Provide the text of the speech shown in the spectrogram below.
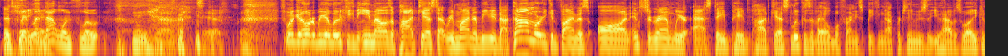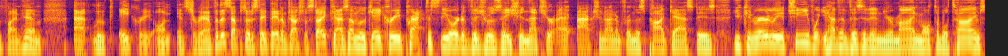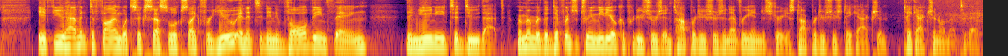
That's Can't let good. that one float. Yeah, yeah. That's Yeah. good. If you want to get a hold of me or Luke, you can email us at podcast at remindermedia.com or you can find us on Instagram. We are at Stay Paid Podcast. Luke is available for any speaking opportunities that you have as well. You can find him at Luke Acree on Instagram. For this episode of Stay Paid, I'm Joshua Stike. Guys, I'm Luke Acree. Practice the art of visualization. That's your a- action item from this podcast is you can rarely achieve what you haven't visited in your mind multiple times. If you haven't defined what success looks like for you and it's an evolving thing, then you need to do that. Remember, the difference between mediocre producers and top producers in every industry is top producers take action. Take action on that today.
